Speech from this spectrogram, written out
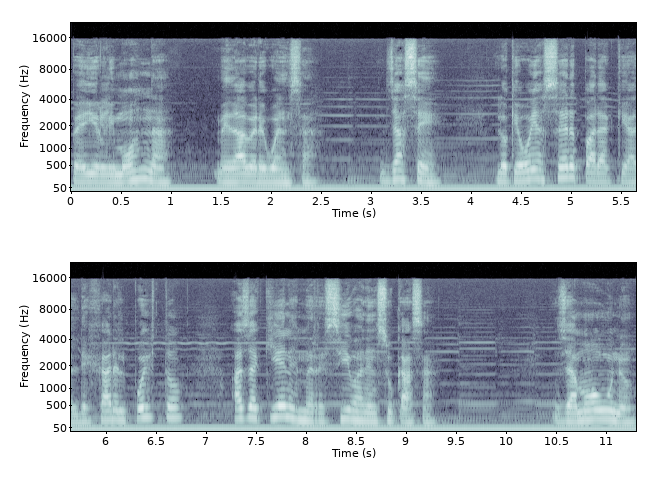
Pedir limosna me da vergüenza. Ya sé lo que voy a hacer para que al dejar el puesto haya quienes me reciban en su casa. Llamó uno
